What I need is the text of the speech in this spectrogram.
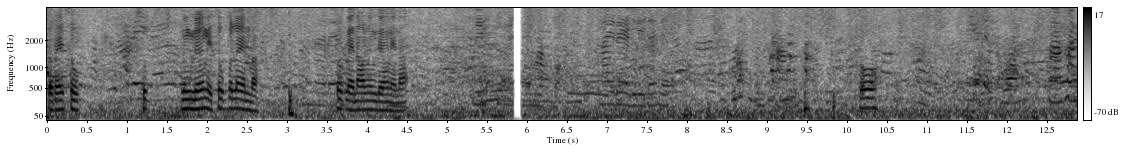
ตัวได้สุกสุกเรื่องๆนี่สุกไปเลยบ่สุกเลยเนาะเรื่องๆนี่เนาะนี่หมักบอกในแดงดีได้เลยเป็นคางโอ้ ห้าพัน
